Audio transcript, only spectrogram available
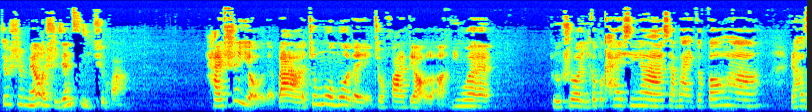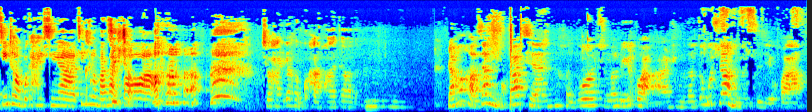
就是没有时间自己去花。还是有的吧，就默默的也就花掉了。因为比如说一个不开心啊，想买一个包啊，然后经常不开心啊，经常买买包啊，就还是很快花掉的。嗯，然后好像你们花钱很多什么旅馆啊什么的都不需要你们自己花，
